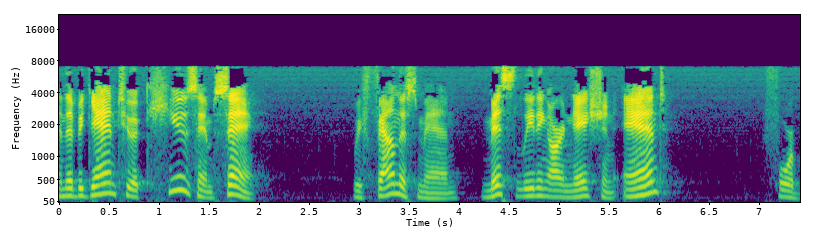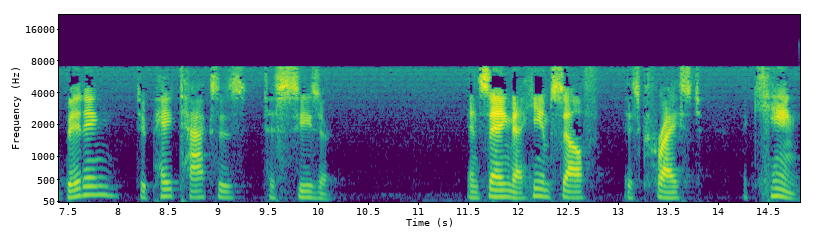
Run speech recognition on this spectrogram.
And they began to accuse him, saying, We found this man misleading our nation and forbidding to pay taxes to Caesar and saying that he himself is Christ, a king. Do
